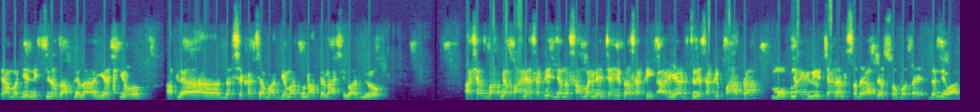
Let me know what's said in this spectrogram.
त्यामध्ये निश्चितच आपल्याला यश येऊ आपल्या दर्शकाच्या माध्यमातून आपल्याला आशीर्वाद मिळो. अशाच बातम्या पाहण्यासाठी जनसामान्यांच्या हितासाठी आणि अडचणीसाठी पाहत राहा. मोक नाईक न्यूज चॅनल सदैव आपल्यासोबत आहे. धन्यवाद.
